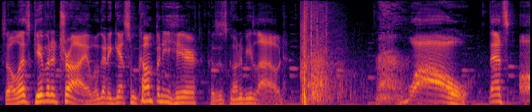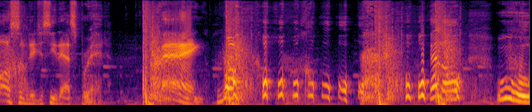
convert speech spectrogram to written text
So let's give it a try. We're going to get some company here, because it's going to be loud. Wow! That's awesome! Did you see that spread? Bang! Whoa! Hello! Ooh!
